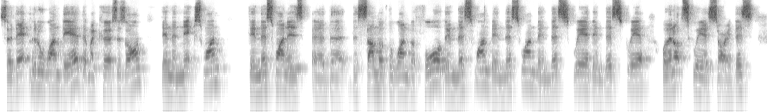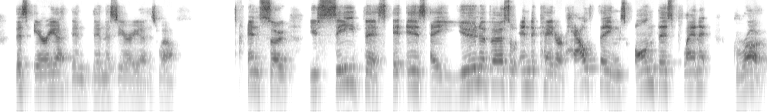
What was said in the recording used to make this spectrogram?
so that little one there that my cursor's on, then the next one, then this one is uh, the, the sum of the one before, then this one, then this one, then this square, then this square. Well, they're not squares, sorry. This, this area, then, then this area as well. And so you see this, it is a universal indicator of how things on this planet grow.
